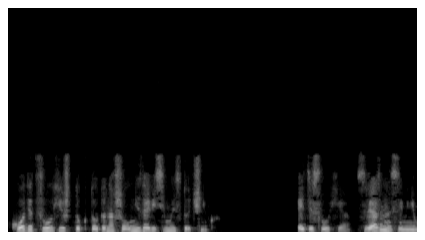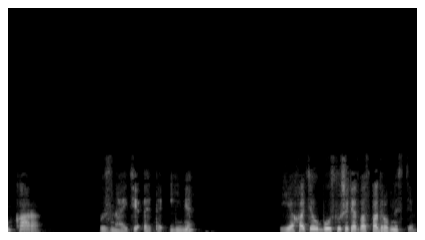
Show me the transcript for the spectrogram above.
Ходят слухи, что кто-то нашел независимый источник. Эти слухи связаны с именем Кара. Вы знаете это имя? Я хотел бы услышать от вас подробности.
